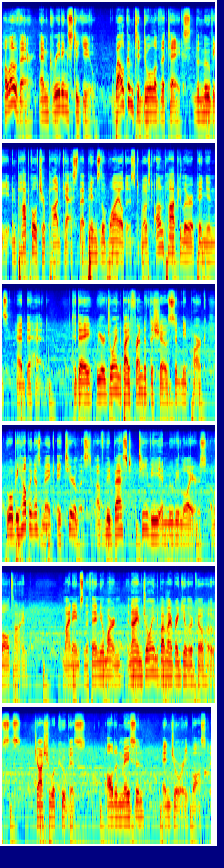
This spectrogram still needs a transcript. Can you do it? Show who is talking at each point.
Speaker 1: Hello there, and greetings to you. Welcome to Duel of the Takes, the movie and pop culture podcast that pins the wildest, most unpopular opinions head to head. Today, we are joined by friend of the show, Sydney Park, who will be helping us make a tier list of the best TV and movie lawyers of all time. My name's Nathaniel Martin, and I am joined by my regular co hosts, Joshua Kubis, Alden Mason, and Jory Boston.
